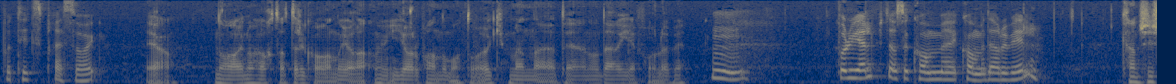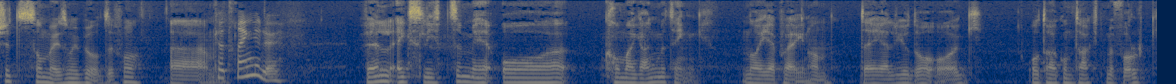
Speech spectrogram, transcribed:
på tidspress òg. Ja. Nå har jeg nå hørt at det går an å gjøre, gjøre det på andre måter òg, men eh, det er nå der jeg er foreløpig. Mm. Får du hjelp til å komme, komme der du vil? Kanskje ikke så mye som jeg burde få. Um, Hva trenger du? Vel, jeg sliter med å komme i gang med ting når jeg er på egen hånd. Det gjelder jo da òg å ta kontakt med folk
